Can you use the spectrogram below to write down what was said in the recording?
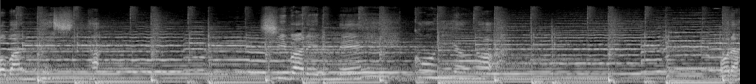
お晩でした。縛れるね今夜は。ほら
